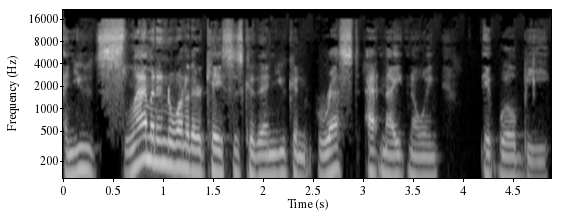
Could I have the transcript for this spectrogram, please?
and you slam it into one of their cases because then you can rest at night knowing it will be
